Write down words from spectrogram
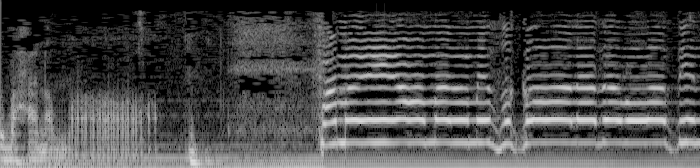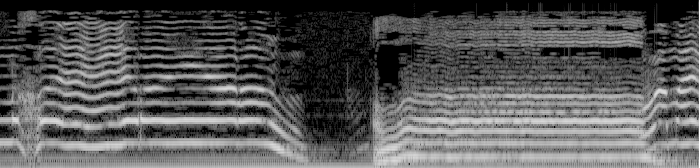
subhanallah. فمن يعمل مثقال ذرة خيرا يره Allah. ومن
